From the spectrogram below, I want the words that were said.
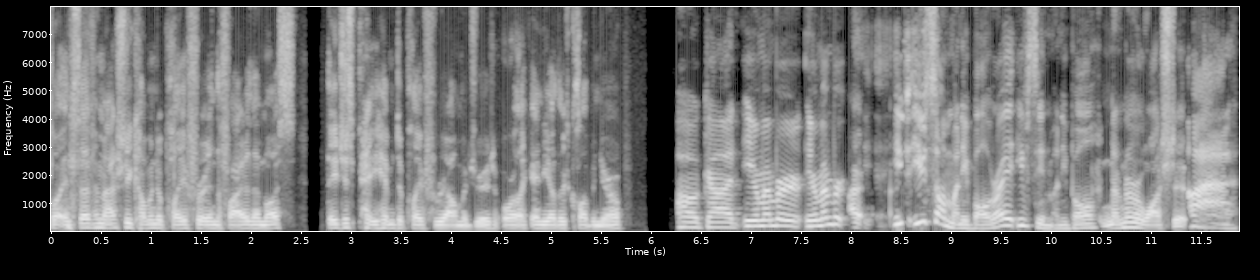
but instead of him actually coming to play for in the Fire than us, they just pay him to play for Real Madrid or like any other club in Europe. Oh God, you remember? You remember? I- you, you saw Moneyball, right? You've seen Moneyball. I've never watched it. Ah,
